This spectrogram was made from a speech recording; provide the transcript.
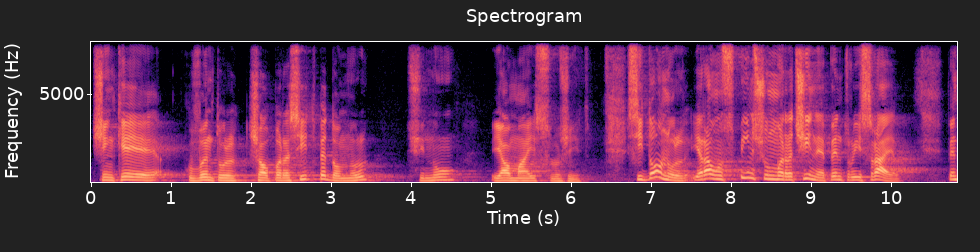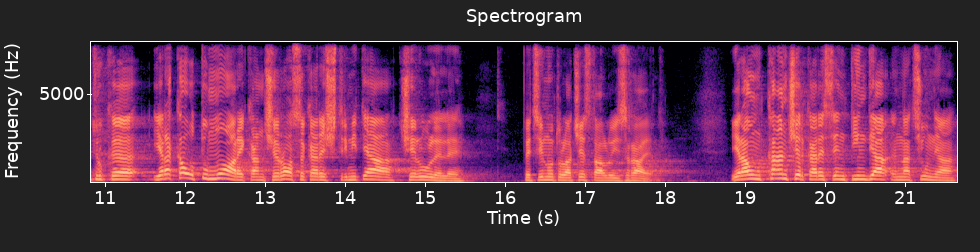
Și încheie cuvântul, și-au părăsit pe Domnul și nu i-au mai slujit. Sidonul era un spin și un mărăcine pentru Israel, pentru că era ca o tumoare canceroasă care își trimitea celulele pe ținutul acesta al lui Israel. Era un cancer care se întindea în națiunea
